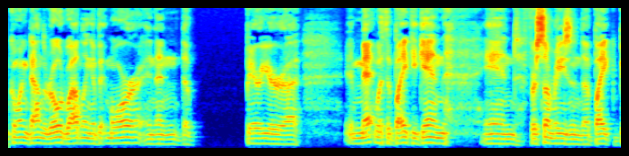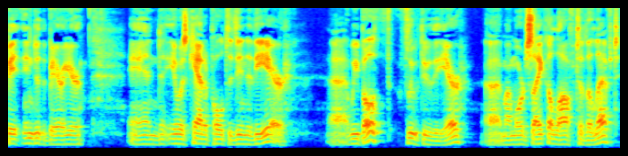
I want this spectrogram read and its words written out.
going down the road, wobbling a bit more, and then the barrier uh, met with the bike again. And for some reason, the bike bit into the barrier, and it was catapulted into the air. Uh, we both flew through the air. Uh, my motorcycle off to the left,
